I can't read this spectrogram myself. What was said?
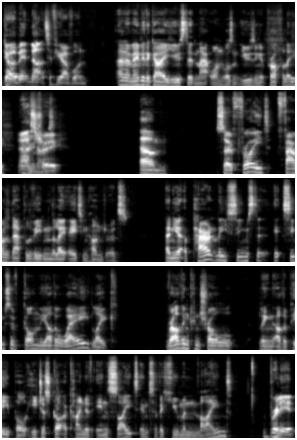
go a bit nuts if you have one. I don't know. Maybe the guy who used it in that one wasn't using it properly. That's true. Um, so Freud found an apple of Eden in the late 1800s, and yet apparently seems to it seems to have gone the other way. Like, rather than controlling other people, he just got a kind of insight into the human mind. Brilliant.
